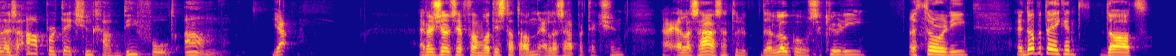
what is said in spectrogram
LSA Protection gaat default aan. Ja. En als je zoiets hebt van, wat is dat dan, LSA Protection? Nou, LSA is natuurlijk de Local Security Authority. En dat betekent dat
